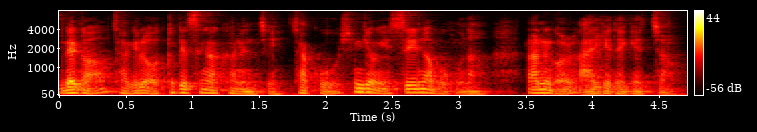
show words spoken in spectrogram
내가 자기를 어떻게 생각하는지 자꾸 신경이 쓰이나 보구나. 라는 걸 알게 되겠죠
